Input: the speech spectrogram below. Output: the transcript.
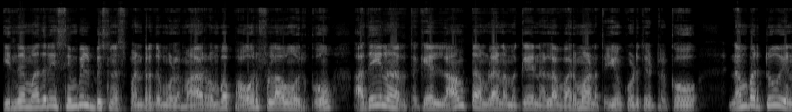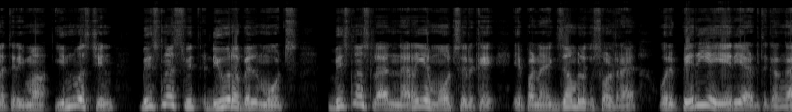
இந்த மாதிரி சிம்பிள் பிசினஸ் பண்றது மூலமா ரொம்ப பவர்ஃபுல்லாகவும் இருக்கும். அதே நேரத்துக்கு லாங் டேர்ம்ல நமக்கு நல்ல வருமானத்தையும் கொடுத்துட்டு இருக்கோம். நம்பர் டூ என்ன தெரியுமா? Invest in business with durable moats பிஸ்னஸில் நிறைய மோட்ஸ் இருக்கு. இப்போ நான் எக்ஸாம்பிளுக்கு சொல்கிறேன் ஒரு பெரிய ஏரியா எடுத்துக்கோங்க.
